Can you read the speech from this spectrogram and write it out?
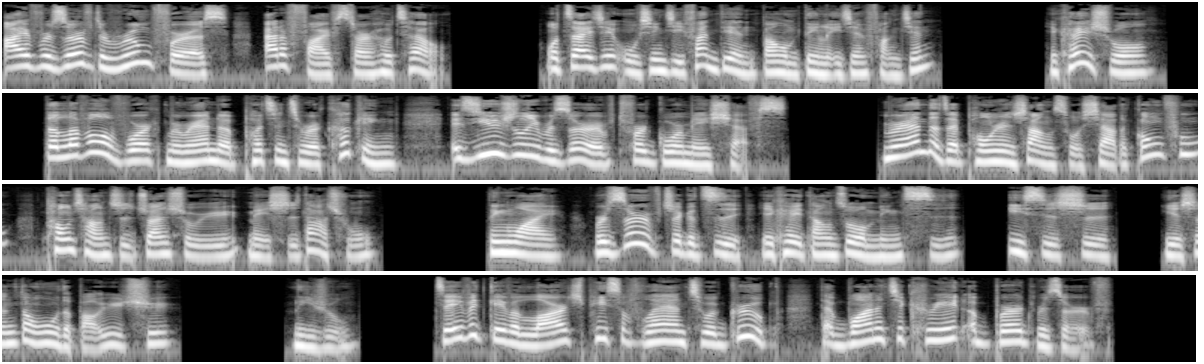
，I've reserved a room for us at a five-star hotel。我在一间五星级饭店帮我们订了一间房间。也可以说 ，The level of work Miranda puts into her cooking is usually reserved for gourmet chefs。Miranda 在烹饪上所下的功夫，通常只专属于美食大厨。另外，reserve 这个字也可以当做名词，意思是野生动物的保育区。例如，David gave a large piece of land to a group that wanted to create a bird reserve.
